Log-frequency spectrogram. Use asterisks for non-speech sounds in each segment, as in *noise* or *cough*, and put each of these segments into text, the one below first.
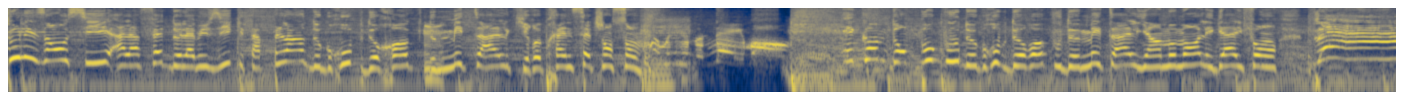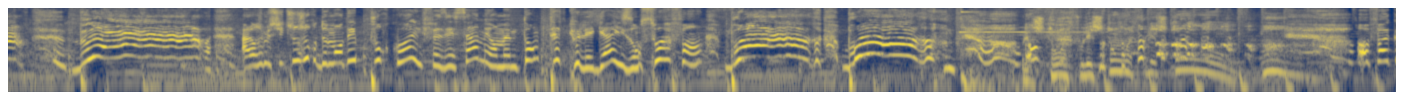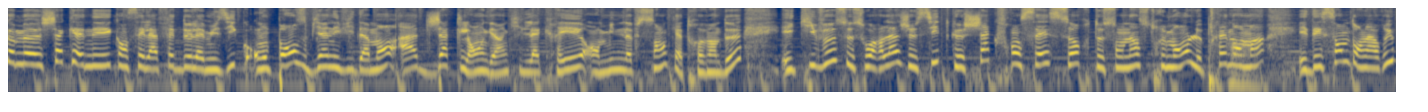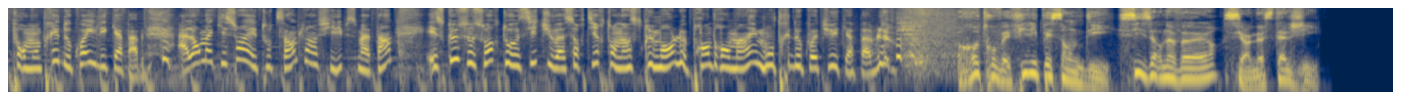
Tous les ans aussi, à la fête de la musique, t'as plein de groupes de rock, de métal qui reprennent cette chanson. Et comme dans beaucoup de groupes de rock ou de métal, il y a un moment, les gars, ils font Alors je me suis toujours demandé pourquoi ils faisaient ça, mais en même temps, peut-être que les gars, ils ont soif. Hein. Boire Boire Les jetons, les jetons, les jetons. Enfin, comme euh, chaque année, quand c'est la fête de la musique, on pense bien évidemment à Jack Lang, hein, qui l'a créé en 1982 et qui veut ce soir-là, je cite, que chaque Français sorte son instrument, le prenne en main et descende dans la rue pour montrer de quoi il est capable. *laughs* Alors ma question est toute simple, hein, Philippe, ce matin. Est-ce que ce soir, toi aussi, tu vas sortir ton instrument, le prendre en main et montrer de quoi tu es capable? *laughs* Retrouvez Philippe et Sandy, 6h-9h sur Nostalgie.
